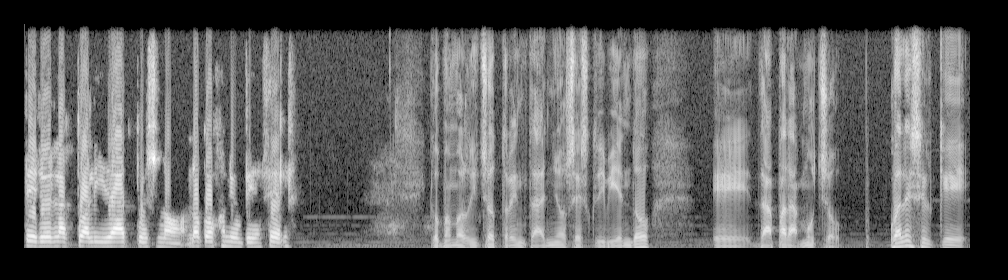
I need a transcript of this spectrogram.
pero en la actualidad pues no, no cojo ni un pincel. Como hemos dicho, 30 años escribiendo eh, da para mucho. ¿Cuál es el que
